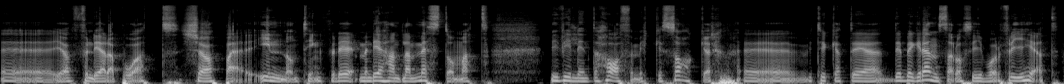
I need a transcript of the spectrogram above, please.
eh, jag funderar på att köpa in någonting. För det, men det handlar mest om att vi vill inte ha för mycket saker. Eh, vi tycker att det, det begränsar oss i vår frihet.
